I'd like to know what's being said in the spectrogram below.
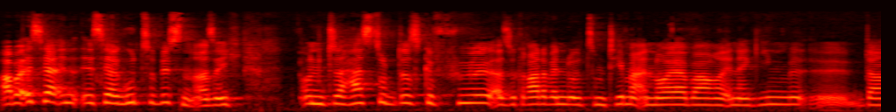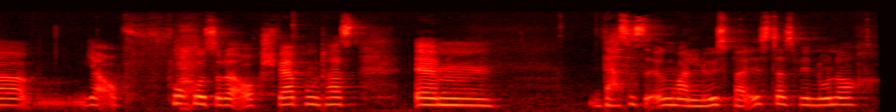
Aber ist ja, ist ja gut zu wissen. Also ich, und hast du das Gefühl, also gerade wenn du zum Thema erneuerbare Energien äh, da ja auch Fokus oder auch Schwerpunkt hast, ähm, dass es irgendwann lösbar ist, dass wir nur noch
